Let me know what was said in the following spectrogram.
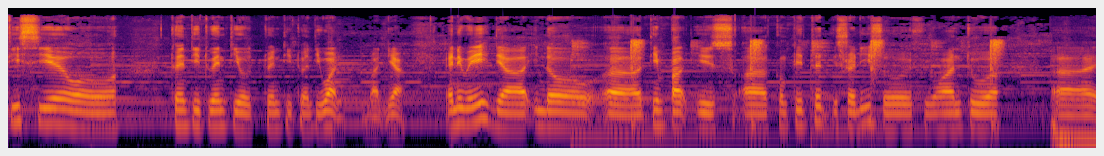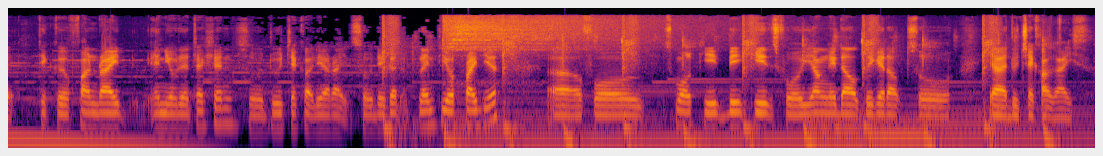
this year or 2020 or 2021 but yeah. Anyway the indoor uh, theme park is uh, completed it's ready. So if you want to uh, take a fun ride any of the attraction so do check out their ride. So they got plenty of ride here uh, for small kid big kids for young adult big adult. So yeah do check out guys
